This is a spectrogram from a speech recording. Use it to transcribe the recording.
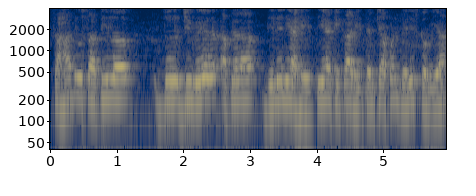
सहा दिवसातील जो जी वेळ आपल्याला दिलेली आहे ती या ठिकाणी त्यांची आपण बेरीज करूया.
